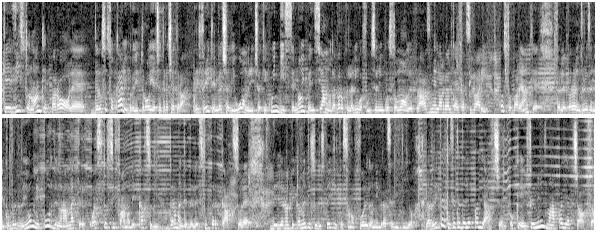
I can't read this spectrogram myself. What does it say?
che esistono anche parole dello stesso calibro di Troia, eccetera, eccetera, riferite invece agli uomini, cioè che quindi se noi pensiamo davvero che la lingua funzioni in questo modo e plasmi la realtà e cazzi vari, questo vale anche per le parole ingiuriose nei confronti degli uomini, pur di non ammettere questo si fanno dei cazzo di veramente delle super cazzole, degli arrampicamenti sugli specchi che sono fuori da ogni grazia di Dio. La verità è che siete delle pagliacce, ok? Il femminismo è una pagliacciata.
